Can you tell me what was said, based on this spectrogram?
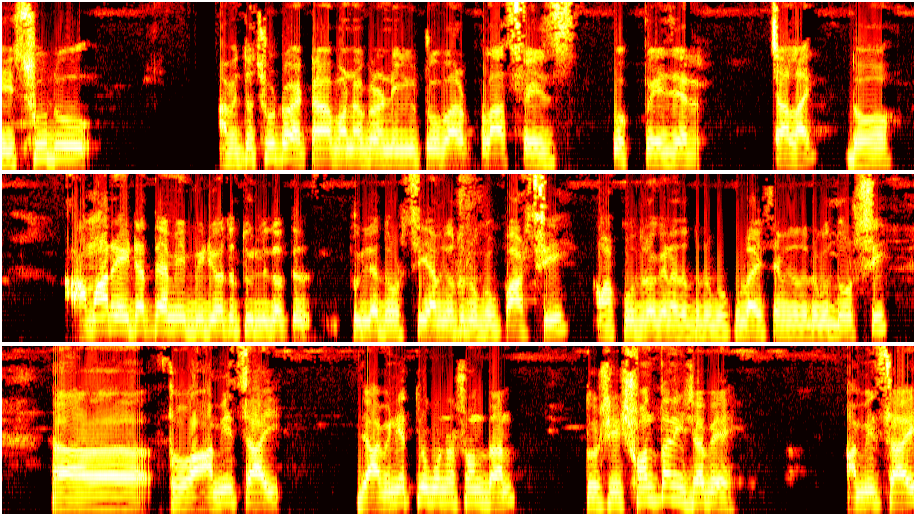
এই শুধু আমি তো ছোট একটা মনে করেন ইউটিউবার প্লাস ফেসবুক পেজের চালাই। তো আমার এটাতে আমি ভিডিওতে তুলে ধরতে তুলে ধরছি আমি যতটুকু পারছি আমার ক্ষুদ্র জ্ঞানে যতটুকু কুলাইছি আমি যতটুকু ধরছি। আহ, তো আমি চাই যে আমি নেত্রকোনার সন্তান তো সেই সন্তান হিসাবে আমি চাই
